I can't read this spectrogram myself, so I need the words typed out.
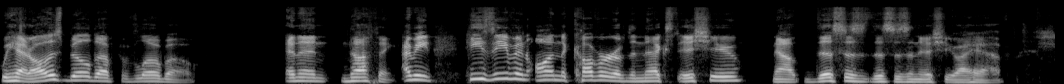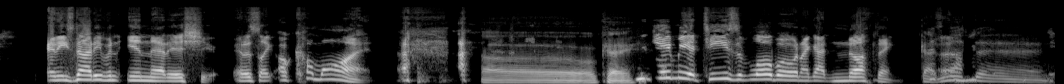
We had all this buildup of Lobo, and then nothing. I mean, he's even on the cover of the next issue. Now, this is this is an issue I have, and he's not even in that issue. And it's like, oh come on. Oh, okay. You gave me a tease of Lobo and I got nothing. Got Yeah. nothing.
